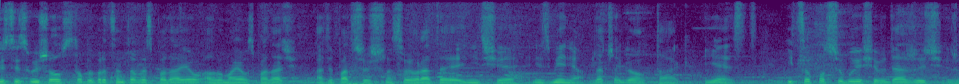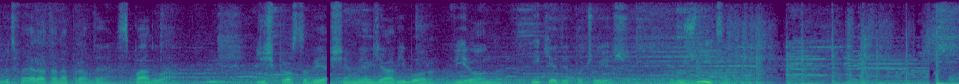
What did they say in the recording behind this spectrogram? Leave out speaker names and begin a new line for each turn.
Wszyscy słyszą, stopy procentowe spadają albo mają spadać, a ty patrzysz na swoją ratę i nic się nie zmienia. Dlaczego tak jest? I co potrzebuje się wydarzyć, żeby twoja rata naprawdę spadła? Dziś prosto wyjaśniam, jak działa Wibor, Wiron i kiedy poczujesz różnicę.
